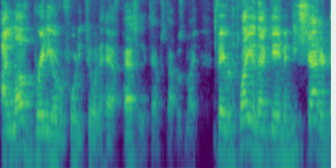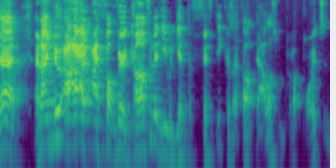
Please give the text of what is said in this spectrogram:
I love Brady over 42 and a half passing attempts. That was my favorite play in that game, and he shattered that. And I knew I, I felt very confident he would get to 50 because I thought Dallas would put up points, and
